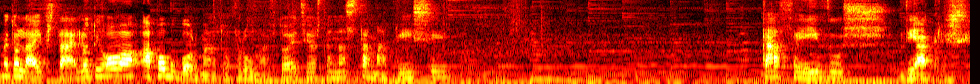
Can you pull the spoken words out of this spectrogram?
με το lifestyle, ότι ο, από όπου μπορούμε να το βρούμε αυτό έτσι ώστε να σταματήσει κάθε είδους διάκριση.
